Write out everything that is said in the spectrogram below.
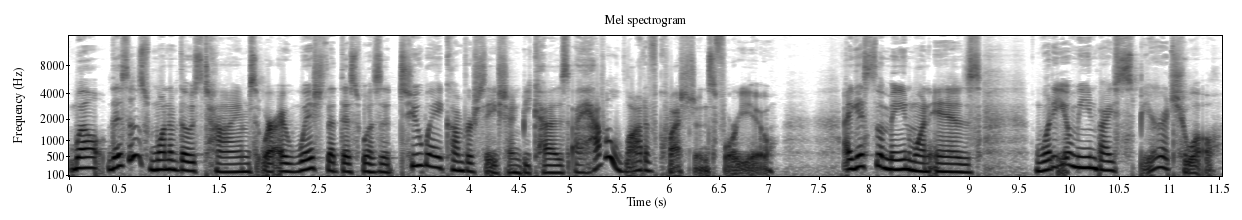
Well, this is one of those times where I wish that this was a two way conversation because I have a lot of questions for you. I guess the main one is what do you mean by spiritual?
